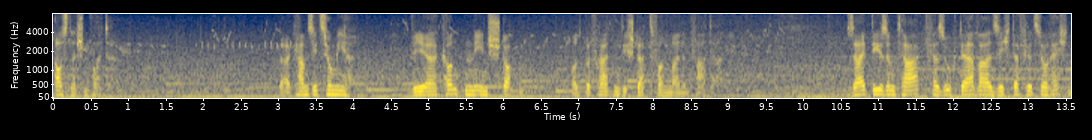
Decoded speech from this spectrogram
auslöschen wollte. Da kam sie zu mir. Wir konnten ihn stoppen und befreiten die Stadt von meinem Vater. Seit diesem Tag versucht Derwal, sich dafür zu rächen.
